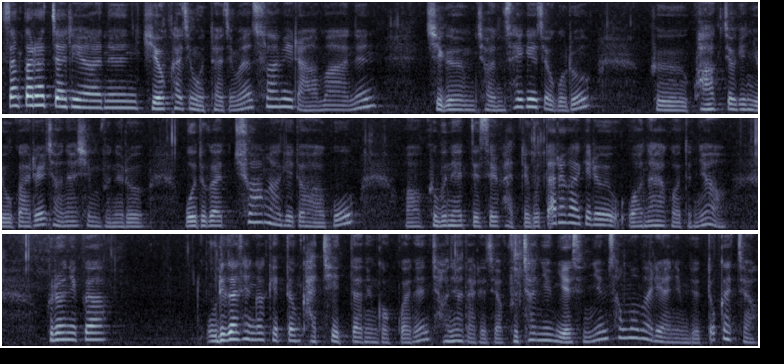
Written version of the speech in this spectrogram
쌍까라짜리아는 기억하지 못하지만 수아미 라마는 지금 전 세계적으로 그 과학적인 요가를 전하신 분으로 모두가 추앙하기도 하고 어, 그분의 뜻을 받들고 따라가기를 원하거든요. 그러니까 우리가 생각했던 가치 있다는 것과는 전혀 다르죠. 부처님, 예수님, 성모 마리아님도 똑같죠.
